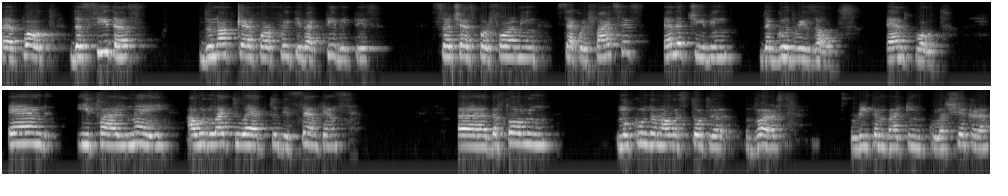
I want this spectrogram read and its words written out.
uh, quote, the Siddhas do not care for fruitive activities such as performing sacrifices and achieving the good results. End quote. And if I may, I would like to add to this sentence uh, the following Mukunda Mala Stotra verse written by King Kulashekara,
